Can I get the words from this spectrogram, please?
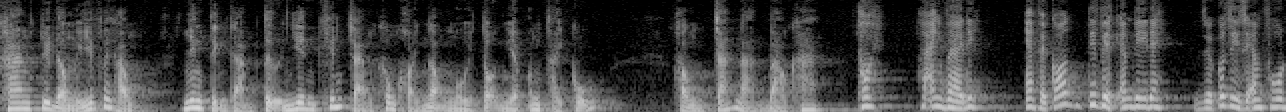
Khang tuy đồng ý với Hồng, nhưng tình cảm tự nhiên khiến chàng không khỏi ngậm ngùi tội nghiệp ông thầy cũ. Hồng chán nản bảo Khang. Thôi anh về đi Em phải có tí việc em đi đây Rồi có gì rồi em phone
